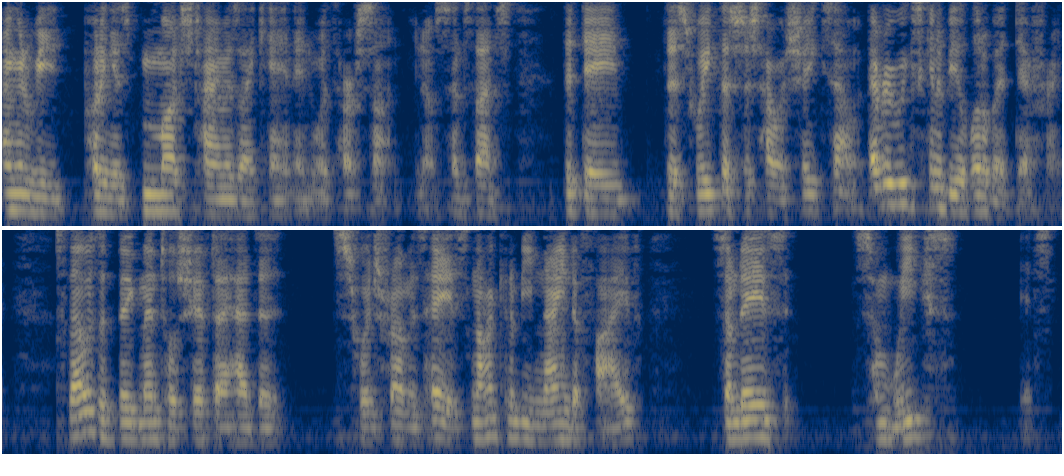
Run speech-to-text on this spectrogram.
I'm going to be putting as much time as I can in with our son, you know, since that's the day this week. That's just how it shakes out. Every week's going to be a little bit different. So that was a big mental shift I had to switch from is, hey, it's not going to be nine to five. Some days, some weeks, it's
